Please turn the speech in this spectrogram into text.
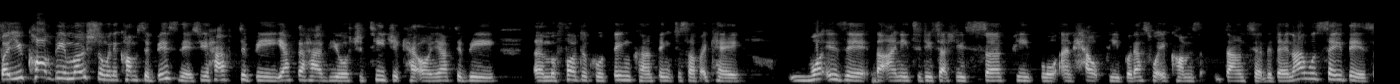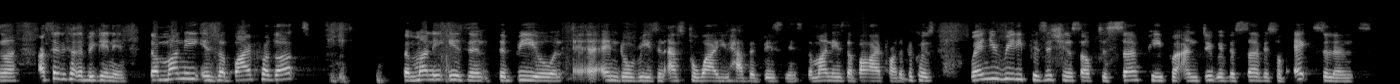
but you can't be emotional when it comes to business. You have to be, you have to have your strategic hat on. You have to be a methodical thinker and think to yourself, okay, what is it that I need to do to actually serve people and help people? That's what it comes down to at the day. And I would say this, and I, I said this at the beginning the money is a byproduct. The money isn't the be all and uh, end all reason as to why you have a business. The money is the byproduct because when you really position yourself to serve people and do it with a service of excellence,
